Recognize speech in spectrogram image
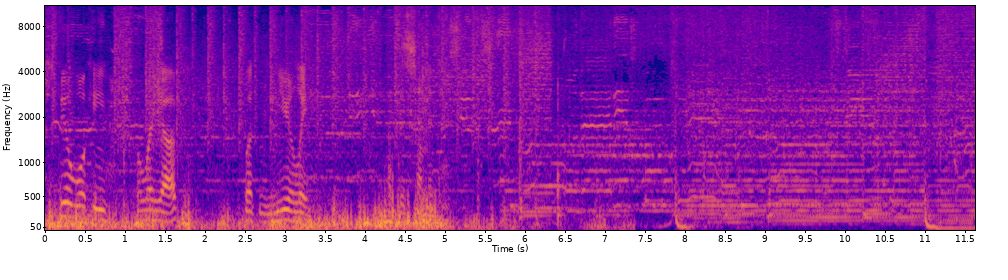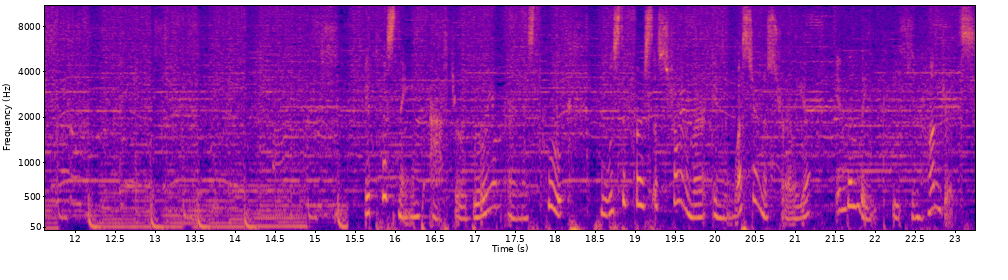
still walking our way up, but we're nearly at the summit. It was named after William Ernest Cooke, who was the first astronomer in Western Australia in the late 1800s.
